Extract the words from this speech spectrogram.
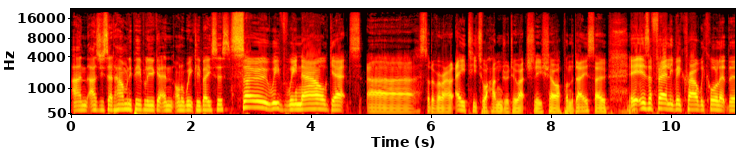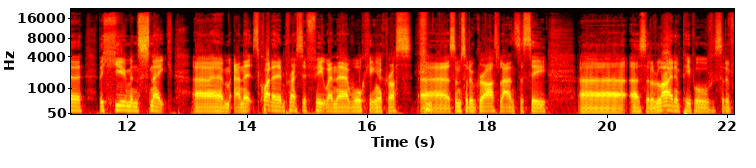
and as you said, how many people are you getting on a weekly basis? So we we now get uh, sort of around eighty to hundred who actually show up on the day. So it is a fairly big crowd. We call it the the human snake, um, and it's quite an impressive feat when they're walking across uh, some sort of grasslands to see uh, a sort of line of people sort of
